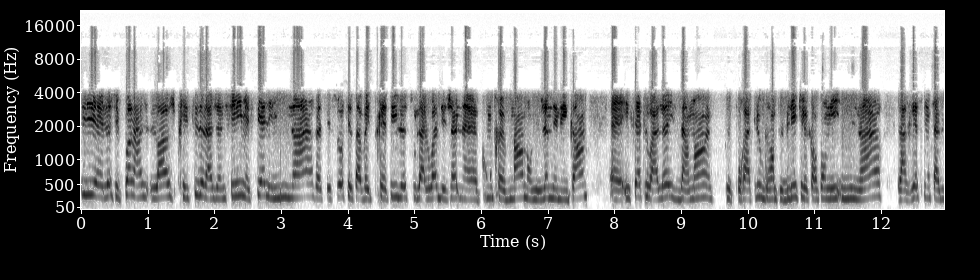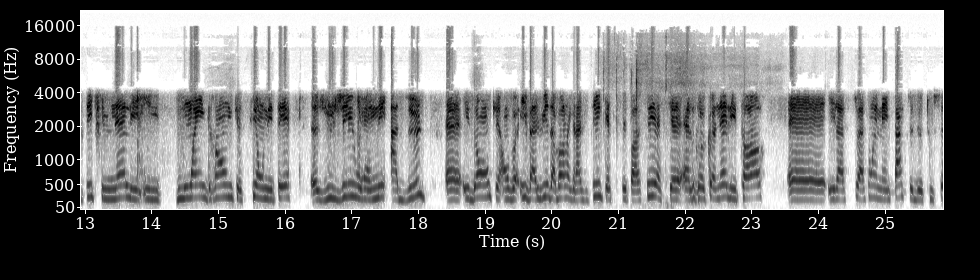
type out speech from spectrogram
si, euh, là, j'ai pas l'âge précis de la jeune fille, mais si elle est mineure, c'est sûr que ça va être traité là, sous la loi des jeunes contrevenants, donc les jeunes délinquants. Euh, et cette loi-là, évidemment, pour rappeler au grand public, quand on est mineur, la responsabilité criminelle est, moins grande que si on était euh, jugé ou on est adulte. Euh, et donc, on va évaluer d'abord la gravité, qu'est-ce qui s'est passé, est-ce qu'elle reconnaît les torts et la situation et l'impact de tout ça.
